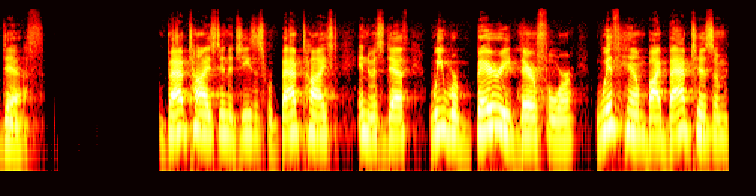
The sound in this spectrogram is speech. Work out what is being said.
death. Baptized into Jesus, we're baptized into his death. We were buried, therefore, with him by baptism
